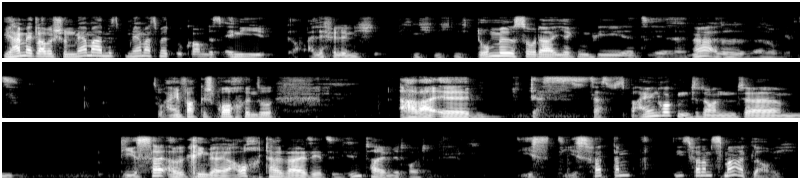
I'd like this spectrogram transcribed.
wir haben ja, glaube ich, schon mehrmals, mehrmals mitbekommen, dass Annie auf alle Fälle nicht, nicht, nicht, nicht dumm ist oder irgendwie jetzt, äh, ne, also, also jetzt so einfach gesprochen, so. Aber äh, das, das ist beeindruckend und ähm, die ist halt, also kriegen wir ja auch teilweise jetzt in diesem Teil mit heute. Die ist, die ist verdammt, die ist verdammt smart, glaube ich.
